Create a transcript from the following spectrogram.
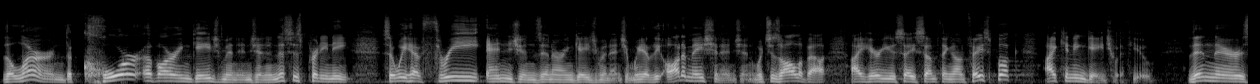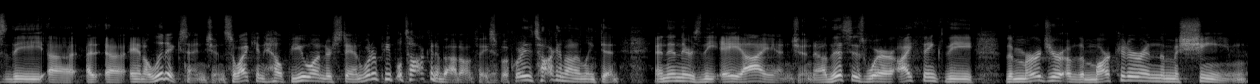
The learn, the core of our engagement engine, and this is pretty neat. So we have three engines in our engagement engine. We have the automation engine, which is all about I hear you say something on Facebook, I can engage with you. Then there's the uh, uh, uh, analytics engine, so I can help you understand what are people talking about on Facebook, what are they talking about on LinkedIn, and then there's the AI engine. Now this is where I think the the merger of the marketer and the machine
